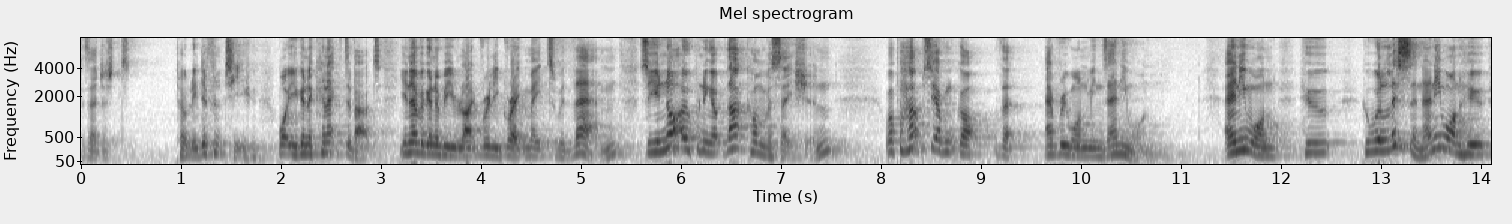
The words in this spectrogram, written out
they're just totally different to you. What are you going to connect about? You're never going to be like really great mates with them. So you're not opening up that conversation. Well, perhaps you haven't got that everyone means anyone. Anyone who, who will listen, anyone who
